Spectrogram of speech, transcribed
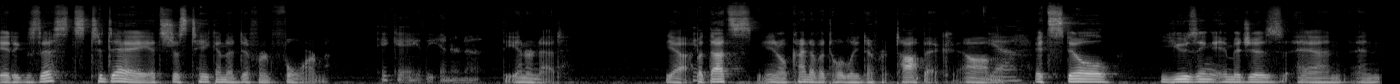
it exists today. It's just taken a different form. aka the internet. the internet. Yeah, but that's you know kind of a totally different topic. Um, Yeah. it's still using images and and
